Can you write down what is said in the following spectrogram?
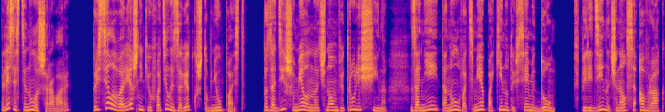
Леся стянула шаровары, присела в орешнике и ухватилась за ветку, чтобы не упасть. Позади шумела на ночном ветру лещина. За ней тонул во тьме покинутый всеми дом. Впереди начинался овраг,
